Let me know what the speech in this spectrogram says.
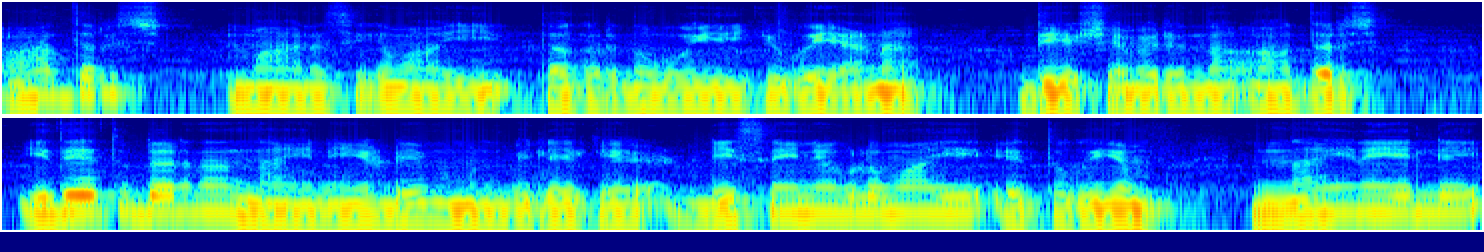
ആദർശ് മാനസികമായി തകർന്നു പോയിരിക്കുകയാണ്. ദേഷ്യം വരുന്ന ആദർശ് ഇതേ തുടർന്ന് നയനയുടെ മുൻപിലേക്ക് ഡിസൈനുകളുമായി എത്തുകയും നയനയിലെ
